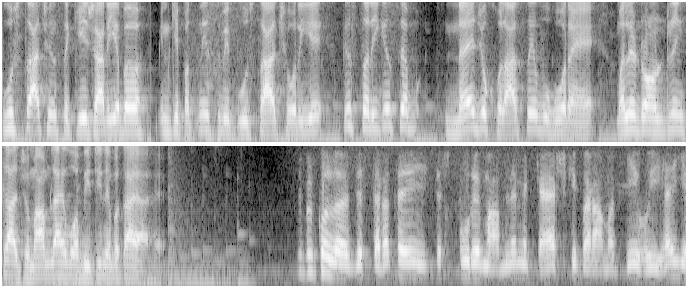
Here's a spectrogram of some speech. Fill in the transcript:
पूछताछ इनसे की जा रही है। अब इनकी पत्नी से भी पूछताछ हो रही है। किस तरीके से अब नए जो खुलासे वो हो रहे हैं, मनी लॉन्ड्रिंग का जो मामला है, वो अभी ने बताया है। बिल्कुल, जिस तरह से इस पूरे मामले में कैश की बरामदगी हुई है, ये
